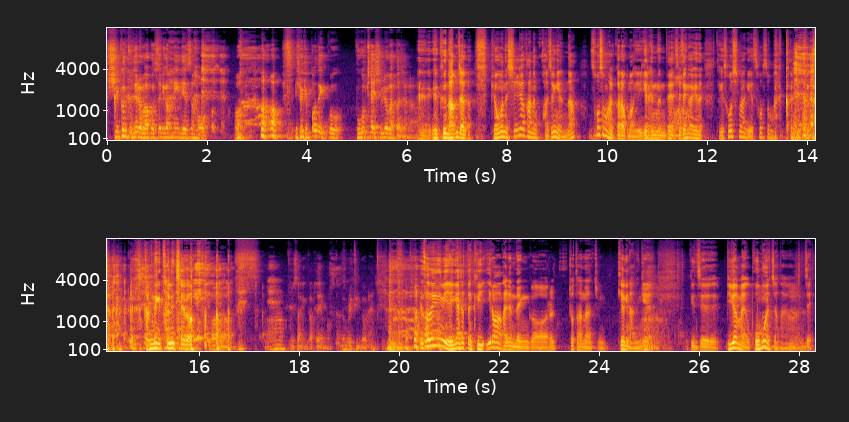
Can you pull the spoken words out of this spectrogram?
실컷 두드려 맞고 쓰리강냉이 돼서 뭐 어, 이렇게 뻗어 있고 구급차에 실려갔다잖아. 네, 그 남자가 병원에 실려가는 과정이었나? 소송할 거라고 막 얘기를 했는데 제 어. 생각에는 되게 소심하게 소송할 거예요. 강냉이 털린 채로. 어. 아 불쌍해 갑자기 뭐 눈물이 핀 거네. 그래서 선생님이 얘기하셨던 그 일화와 관련된 거를 저도 하나 좀 기억이 나는 게 어. 그 이제 비비안 마이가 보모였잖아요. 음. 이제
